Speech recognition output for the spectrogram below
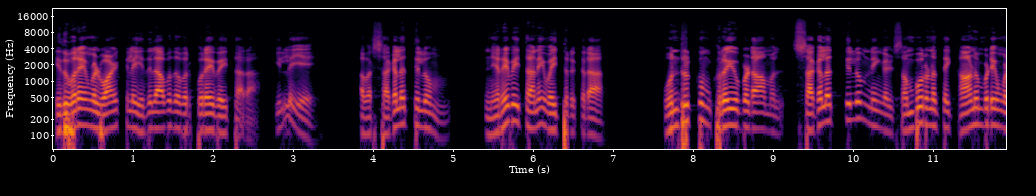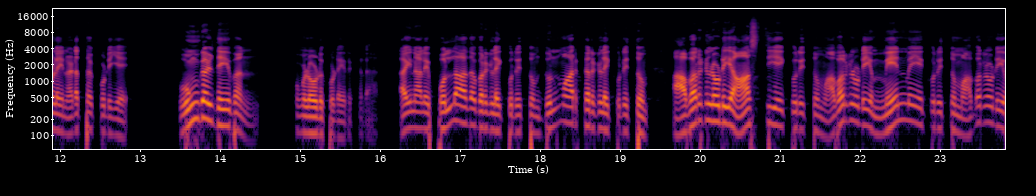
இதுவரை உங்கள் வாழ்க்கையில எதிலாவது அவர் குறை வைத்தாரா? இல்லையே. அவர் சகலத்திலும் நிறைவைத்தானே வைத்திருக்கிறார். ஒன்றுக்கும் குறைவுபடாமல் சகலத்திலும் நீங்கள் சம்பூரணத்தை காணும்படி உங்களை நடத்தக்கூடிய உங்கள் தேவன் உங்களோடு கூட இருக்கிறார். அதனாலே பொல்லாதவர்களை குறித்தும் துன்மார்க்கர்களை குறித்தும் அவர்களுடைய ஆஸ்தியை குறித்தும் அவர்களுடைய மேன்மையை குறித்தும் அவர்களுடைய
